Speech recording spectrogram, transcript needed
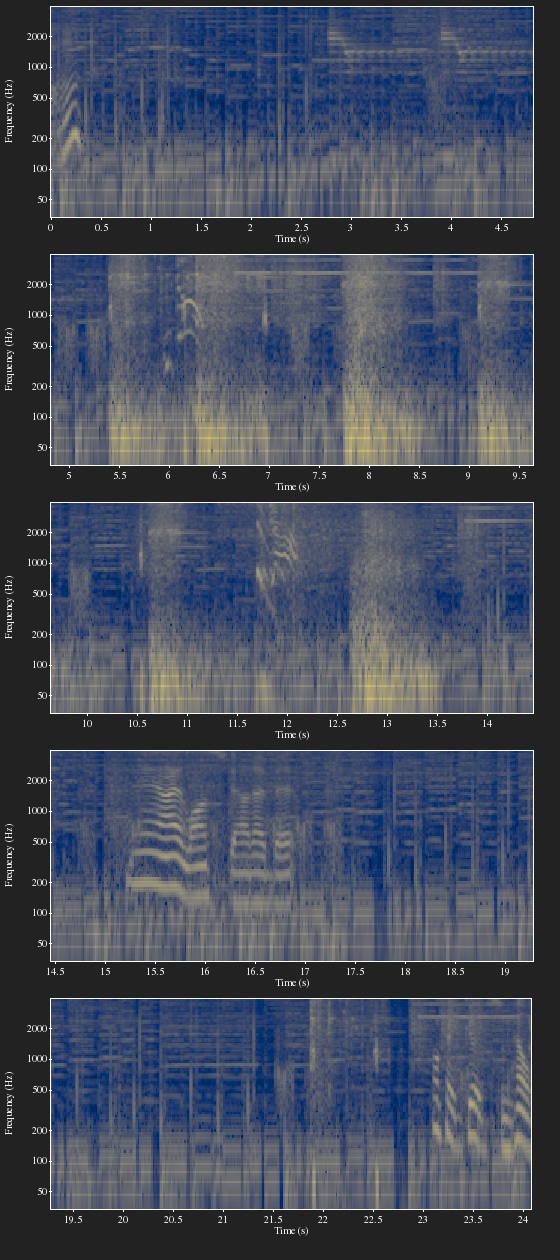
Okay. Yeah, I lost out, I bet. Okay, good. Some health.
